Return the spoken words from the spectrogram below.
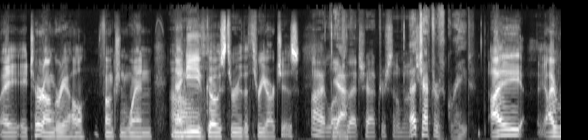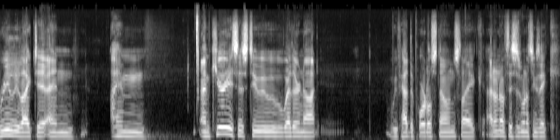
a, a ter'angreal function when Oh. Nynaeve goes through the three arches. I loved Yeah. that chapter so much. That chapter was great. I I really liked it, and I'm I'm curious as to whether or not we've had the portal stones. Like I don't know if this is one of those things like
